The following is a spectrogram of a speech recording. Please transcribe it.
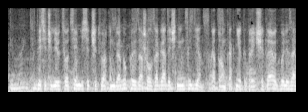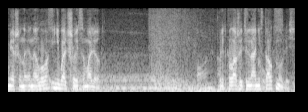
В 1974 году произошел загадочный инцидент, в котором, как некоторые считают, были замешаны НЛО и небольшой самолет. Предположительно, они столкнулись.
